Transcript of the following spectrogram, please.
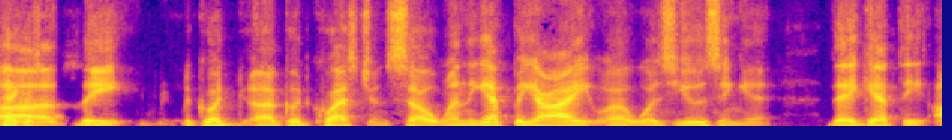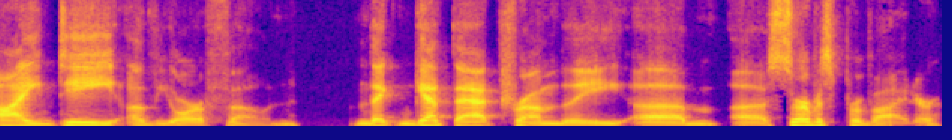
Uh, the, the good uh, good question. So when the FBI uh, was using it, they get the ID of your phone they can get that from the um, uh, service provider.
